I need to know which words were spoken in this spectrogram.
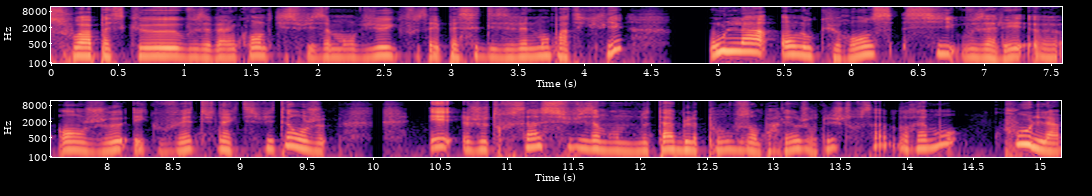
soit parce que vous avez un compte qui est suffisamment vieux et que vous avez passé des événements particuliers, ou là en l'occurrence si vous allez euh, en jeu et que vous faites une activité en jeu. Et je trouve ça suffisamment notable pour vous en parler aujourd'hui, je trouve ça vraiment cool.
